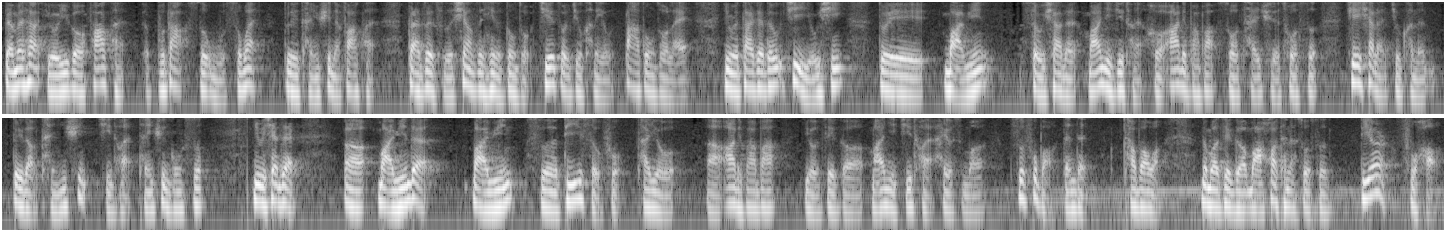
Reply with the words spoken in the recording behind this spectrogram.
表面上有一个罚款不大，是五十万对腾讯的罚款，但这是象征性的动作，接着就可能有大动作来。因为大家都记忆犹新，对马云手下的蚂蚁集团和阿里巴巴所采取的措施，接下来就可能对到腾讯集团、腾讯公司，因为现在，呃，马云的。马云是第一首富，他有啊阿里巴巴，有这个蚂蚁集团，还有什么支付宝等等，淘宝网。那么这个马化腾呢，说是第二富豪，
